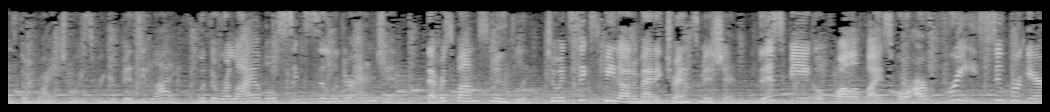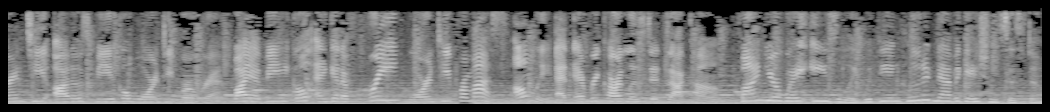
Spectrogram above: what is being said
is the right choice for your busy life. With a reliable six-cylinder engine that responds smoothly to its six-speed automatic transmission, this vehicle qualifies for our free Super Guarantee Autos Vehicle Warranty Program. Buy a vehicle and get a free warranty from us only at everycarlisted.com. Find your way easily with the included navigation system.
